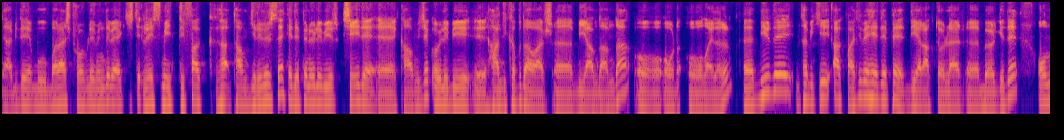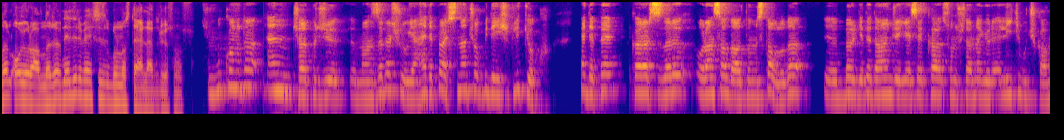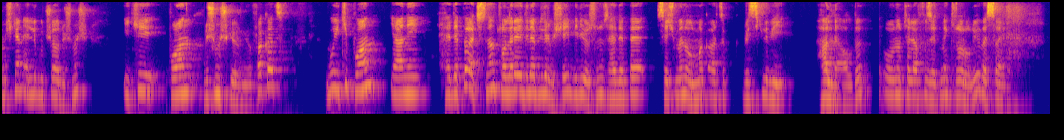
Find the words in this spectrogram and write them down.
Yani bir de bu baraj probleminde belki işte resmi ittifak tam girilirse HDP'nin öyle bir şeyi de e, kalmayacak. Öyle bir e, handikapı da var e, bir yandan da o, o, o olayların. E, bir de tabii ki AK Parti ve HDP diğer aktörler e, bölgede. Onların oy oranları nedir ve siz bunu nasıl değerlendiriyorsunuz? Şimdi bu konuda en çarpıcı manzara şu. Yani HDP açısından çok bir değişiklik yok. HDP kararsızları oransal dağıttığımız tabloda e, bölgede daha önce YSK sonuçlarına göre 52,5 almışken 50,5'a düşmüş. 2 puan düşmüş görünüyor. Fakat bu 2 puan yani HDP açısından tolere edilebilir bir şey. Biliyorsunuz HDP seçmen olmak artık riskli bir halde aldı. Onu telaffuz etmek zor oluyor vesaire.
